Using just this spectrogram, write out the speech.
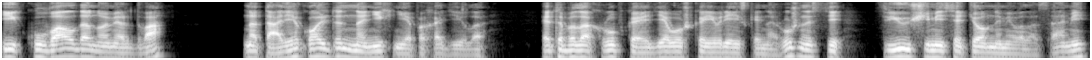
и Кувалда номер два. Наталья Гольден на них не походила. Это была хрупкая девушка еврейской наружности с вьющимися темными волосами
